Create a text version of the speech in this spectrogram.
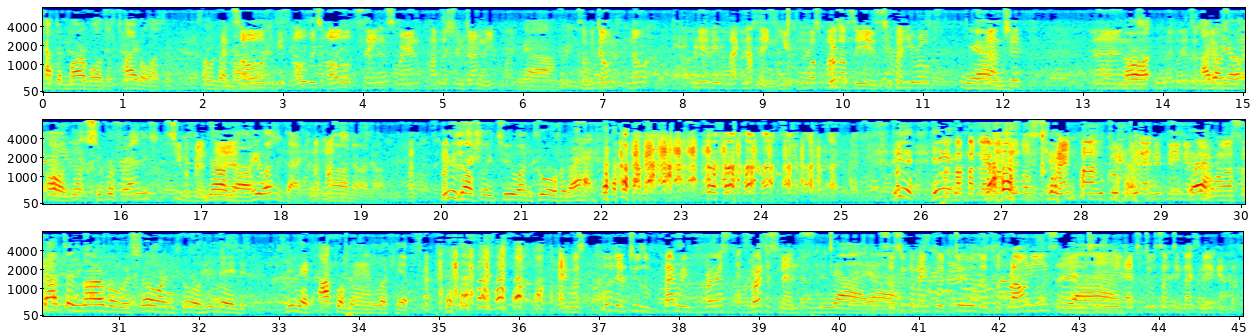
Captain Marvel as a title as a, owned by And so Marvel. we, all these old things weren't published in Germany. yeah, So we don't know nearly like nothing. He, he was part He's- of the superhero Yeah. friendship. And oh, a- I don't know. Oh, no, Super Friends. Super friends. No, yeah. no, he wasn't actually. Not- No, no, no. But, He was actually too uncool for that. he, he, But, but, but there was, there was Grandpa who couldn't do anything, and there was uh, Captain Marvel was so uncool. He made he made Aquaman look hip. and it was put into the very first advertisements. Nah, yeah. So Superman could do the, the brownies, and Yeah. he had to do something like milk and stuff.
